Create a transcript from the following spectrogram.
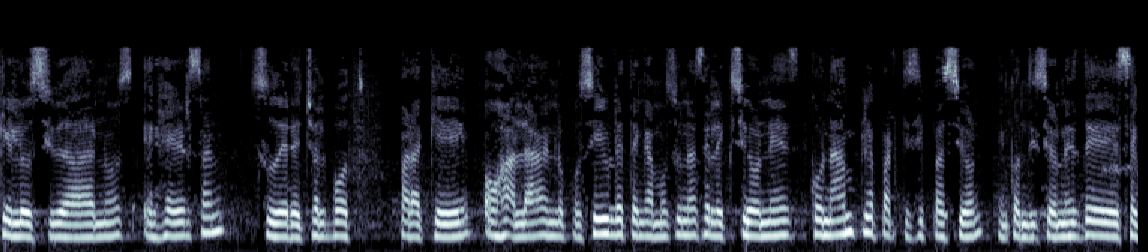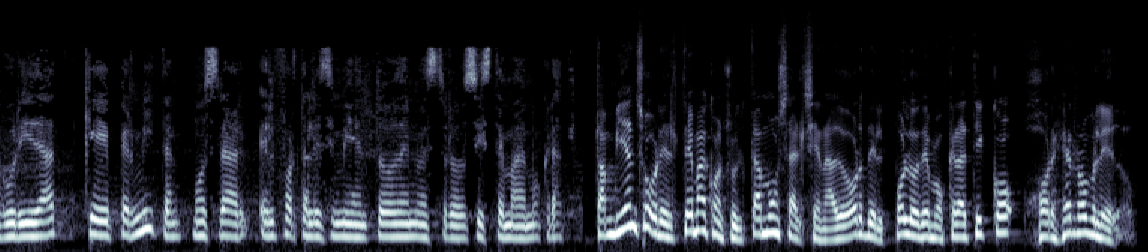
Que los ciudadanos ejerzan su derecho al voto para que ojalá en lo posible tengamos unas elecciones con amplia participación en condiciones de seguridad que permitan mostrar el fortalecimiento de nuestro sistema democrático. También sobre el tema consultamos al senador del Polo Democrático, Jorge Robledo.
